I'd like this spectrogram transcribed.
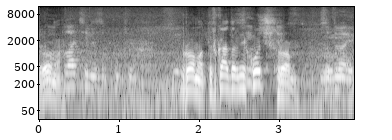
Сколько Рома. платили за пути? Рома, ты в кадр не хочешь, Ром? За двоих.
